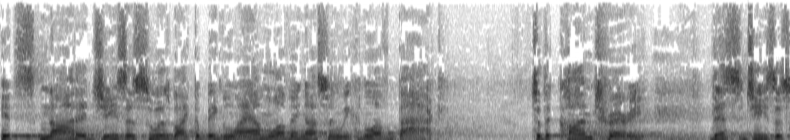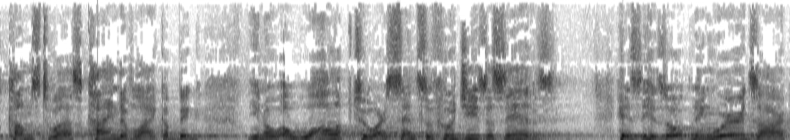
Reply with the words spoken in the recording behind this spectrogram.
it's not a Jesus who is like a big lamb loving us and we can love back. To the contrary, this Jesus comes to us kind of like a big, you know, a wallop to our sense of who Jesus is. His, his opening words are,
